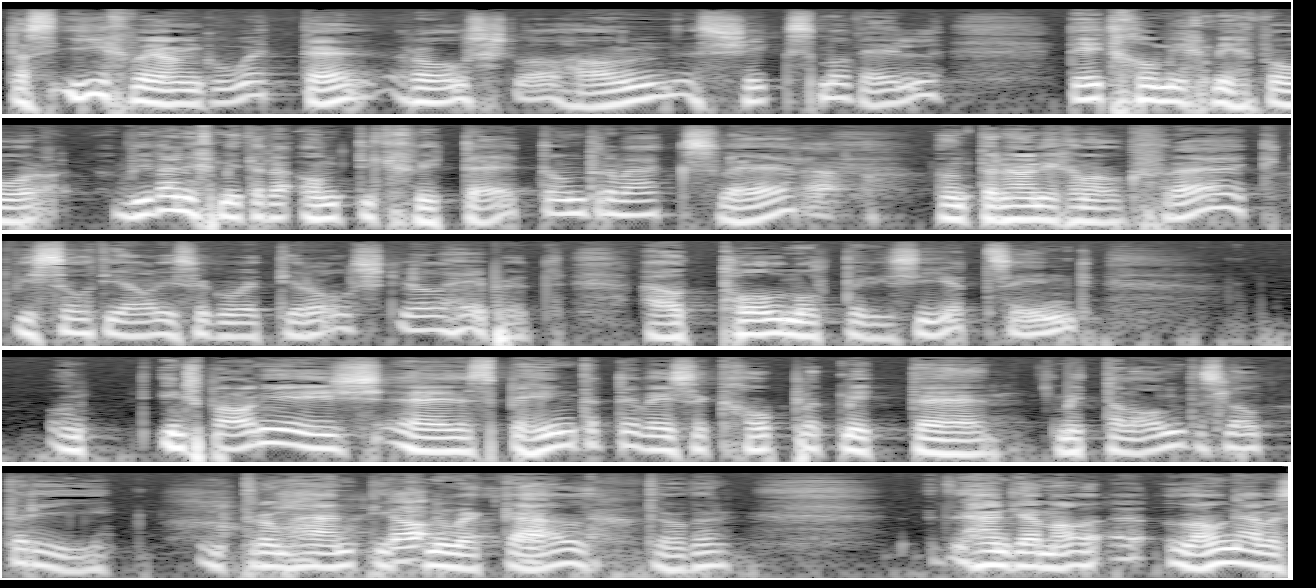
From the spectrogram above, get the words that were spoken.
dass ich, wo ich einen guten Rollstuhl habe, ein schickes Modell, dort komme ich mir vor, wie wenn ich mit einer Antiquität unterwegs wäre. Ja. Und dann habe ich einmal gefragt, wieso die alle so gute Rollstühle haben, auch toll motorisiert sind. Und in Spanien ist äh, das Behindertenwesen gekoppelt mit, äh, mit der Landeslotterie. Und darum haben die ja. genug Geld, ja. oder? Die haben ja mal äh, lange auch ein,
